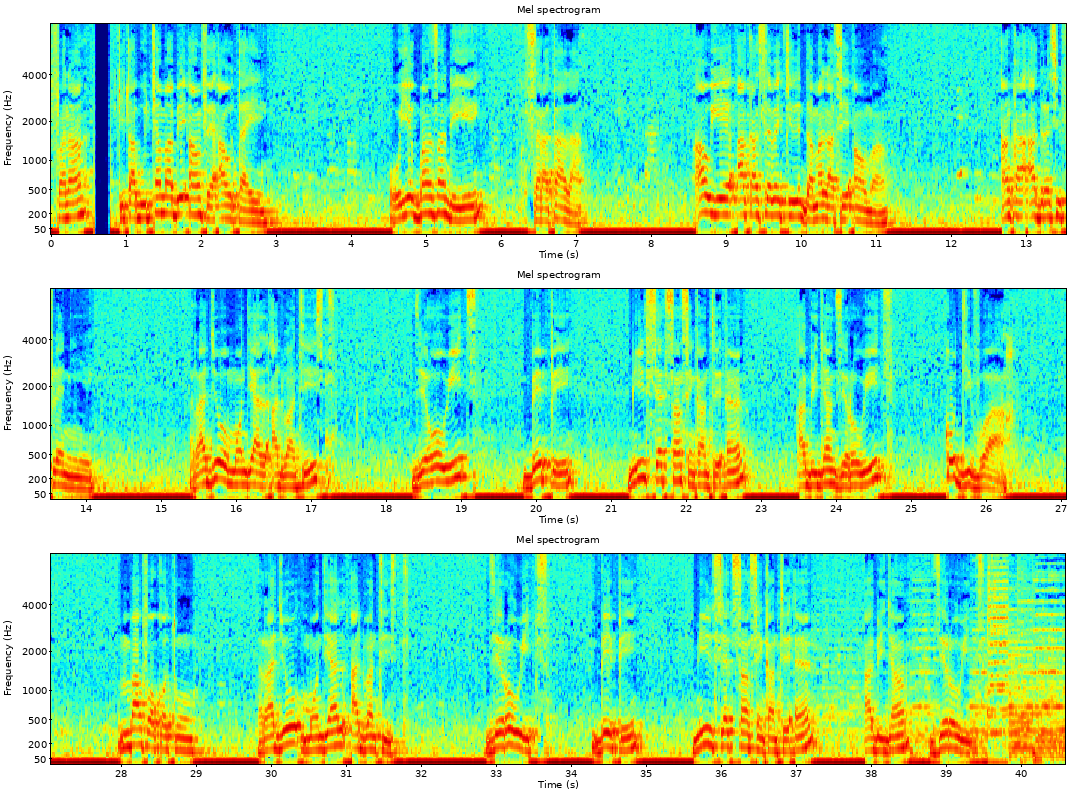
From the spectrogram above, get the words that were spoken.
fana kitabu caman bɛ an fɛ aw ta ye o ye gbansan de ye sara t'a la aw ye a ka sɛbɛn cili dama lase anw ma an ka adrɛsi filɛ nin ye radio mondial adventiste 08 BP 1751 Abidjan 08 Côte d'Ivoire Ah. n b'a fɔ ko tun radio mondial adventiste 08 bp 1751 abidjan 08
